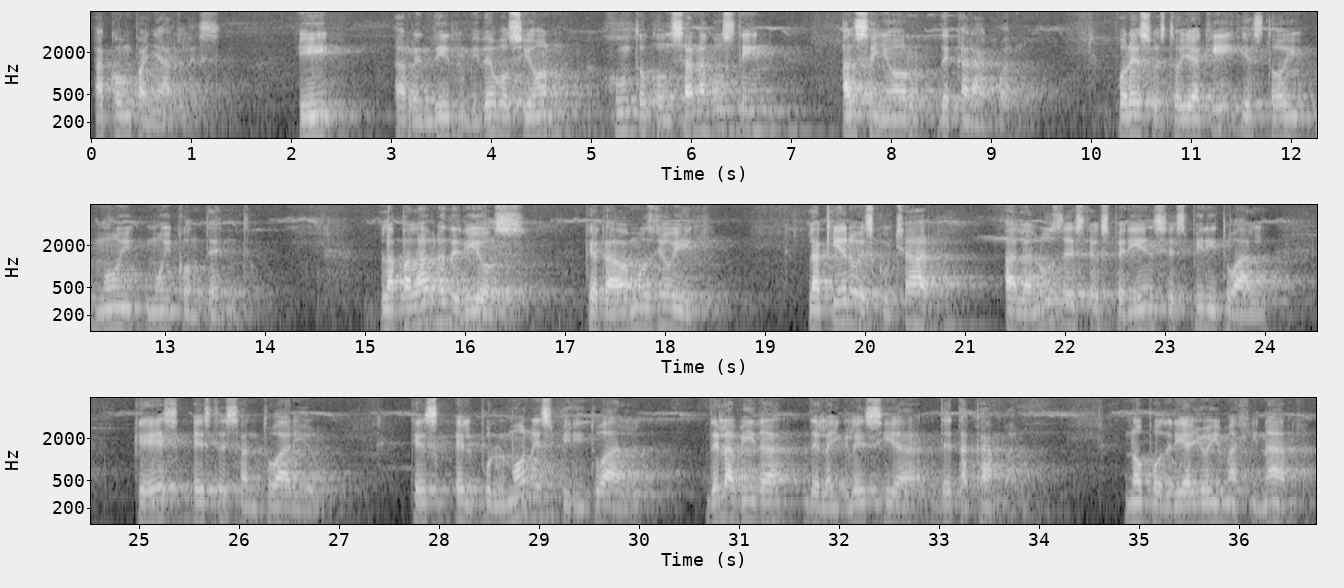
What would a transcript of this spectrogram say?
a acompañarles y a rendir mi devoción junto con San Agustín al Señor de Carácuaro. Por eso estoy aquí y estoy muy, muy contento. La palabra de Dios que acabamos de oír, la quiero escuchar a la luz de esta experiencia espiritual que es este santuario, que es el pulmón espiritual de la vida de la iglesia de Tacámbaro. No podría yo imaginar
